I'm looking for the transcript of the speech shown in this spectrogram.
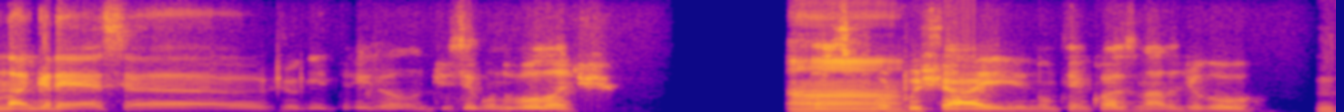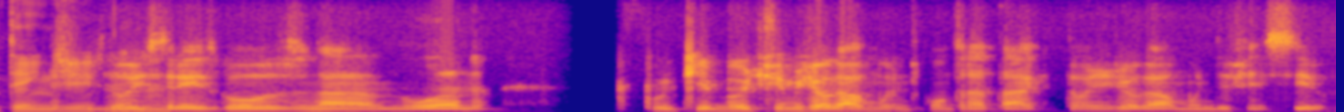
na Grécia eu joguei três anos de segundo volante. Então, se Ah, for puxar aí, não tem quase nada de gol. Entendi. Dois, Uhum. três gols na, no ano. Porque meu time jogava muito contra-ataque, então a gente jogava muito defensivo.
